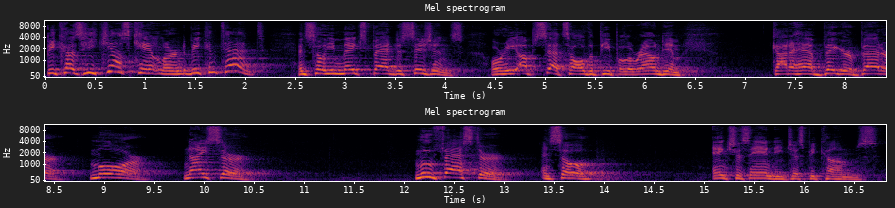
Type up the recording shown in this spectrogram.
Because he just can't learn to be content. And so he makes bad decisions or he upsets all the people around him. Got to have bigger, better, more, nicer, move faster. And so anxious Andy just becomes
